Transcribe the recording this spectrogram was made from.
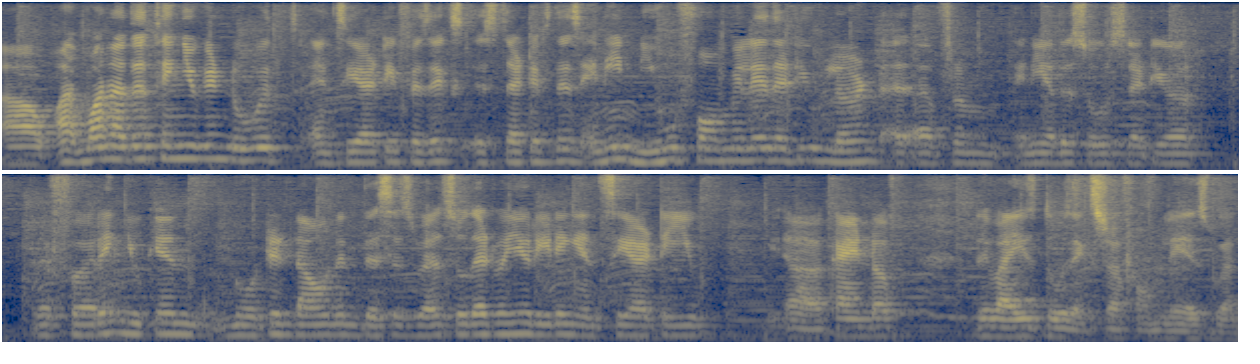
Uh, one other thing you can do with NCERT physics is that if there's any new formulae that you've learned uh, uh, from any other source that you're referring, you can note it down in this as well so that when you're reading NCERT, you uh, kind of revise those extra formulae as well.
